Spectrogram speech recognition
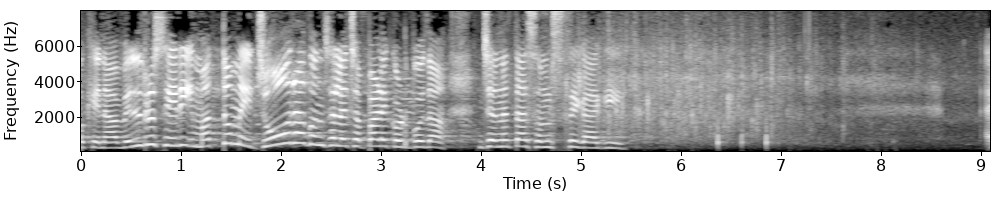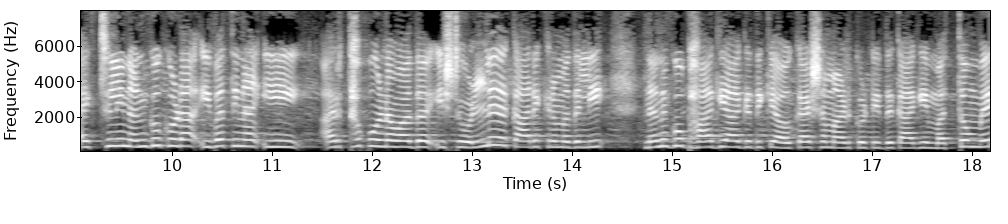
ಓಕೆ ನಾವೆಲ್ಲರೂ ಸೇರಿ ಮತ್ತೊಮ್ಮೆ ಜೋರಾಗಿ ಒಂದ್ಸಲ ಚಪ್ಪಾಳೆ ಕೊಡ್ಬೋದಾ? ಜನತಾ ಸಂಸ್ಥೆಗಾಗಿ. ಆ್ಯಕ್ಚುಲಿ ನನಗೂ ಕೂಡ ಇವತ್ತಿನ ಈ ಅರ್ಥಪೂರ್ಣವಾದ ಇಷ್ಟು ಒಳ್ಳೆಯ ಕಾರ್ಯಕ್ರಮದಲ್ಲಿ ನನಗೂ ಭಾಗಿಯಾಗೋದಕ್ಕೆ ಅವಕಾಶ ಮಾಡಿಕೊಟ್ಟಿದ್ದಕ್ಕಾಗಿ ಮತ್ತೊಮ್ಮೆ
